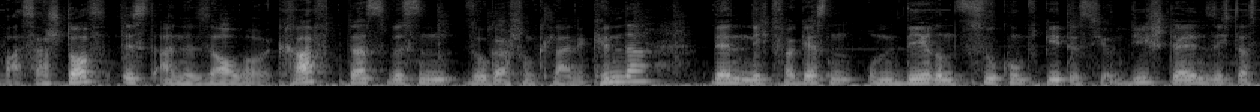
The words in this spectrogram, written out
Wasserstoff ist eine saubere Kraft, das wissen sogar schon kleine Kinder, denn nicht vergessen, um deren Zukunft geht es hier und die stellen sich das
